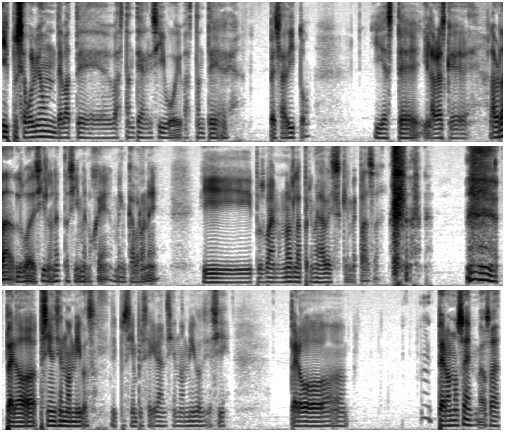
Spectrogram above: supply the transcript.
y pues se volvió un debate bastante agresivo y bastante pesadito. Y este, y la verdad es que, la verdad, les voy a decir, la neta, sí me enojé, me encabroné. Y pues bueno, no es la primera vez que me pasa. Pero pues, siguen siendo amigos. Y pues siempre seguirán siendo amigos y así. Pero. Pero no sé, o sea.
